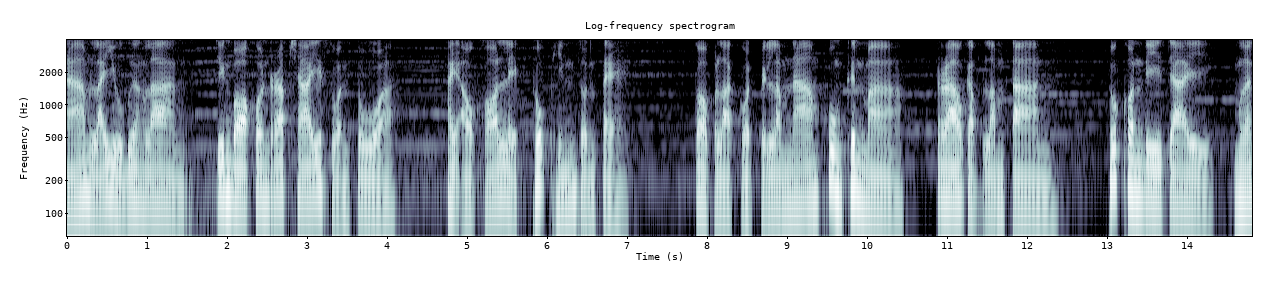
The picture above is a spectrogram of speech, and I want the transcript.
น้ำไหลอยู่เบื้องล่าง จึงบอกคนรับใช้ส่วนตัว ให้เอาค้อนเหล็กทุบหินจนแตก ก็ปรากฏเป็นลำน้ำพุ่งขึ้นมา ราวกับลำตาล ทุกคนดีใจเหมือน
